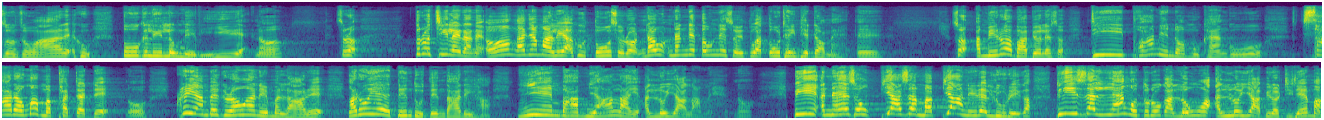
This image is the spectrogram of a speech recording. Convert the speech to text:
စွန်စွန်ဟာတဲ့အခုတိုးကလေးလုံနေပြီတဲ့နော်ဆိုတော့သူတို့ကြည့်လိုက်တာနဲ့ဩငါညမလေးကအခုတိုးဆိုတော့နောက်နှစ်နှစ်သုံးနှစ်ဆိုရင် तू ကတိုးထိန်ဖြစ်တော့မယ်အဲ ဆိုတော့အမေတို့ကဘာပြောလဲဆိုတော့ဒီဖွားမြင်တော်မူခန်းကိုစာတော်မှမဖတ်တတ်တဲ့နော်ခရိယန် background ကနေမလာတဲ့ငါတို့ရဲ့အသင်းသူတင်းသားတွေဟာမြင်ပါများလာရင်အလွတ်ရလာမယ်နော်ပြီးရင်အ ਨੇ ဆုံးပြဆက်မှာပြနေတဲ့လူတွေကဒီဇလန်းကိုသူတို့ကလုံးဝအလွတ်ရပြီးတော့ဒီထဲမှာ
